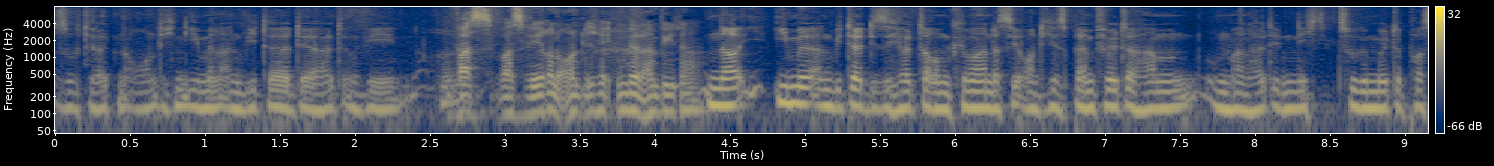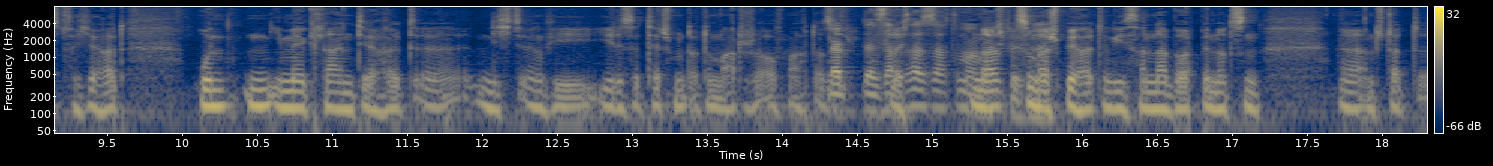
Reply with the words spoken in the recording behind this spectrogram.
such dir halt einen ordentlichen E-Mail-Anbieter, der halt irgendwie Was, was wäre ein ordentlicher E-Mail-Anbieter? na, E-Mail-Anbieter, die sich halt darum kümmern, dass sie ordentliche Spam-Filter haben und man halt eben nicht zugemüllte Postfächer hat und einen E-Mail-Client, der halt äh, nicht irgendwie jedes Attachment automatisch aufmacht. Also Na, dann sag- vielleicht- sag doch mal ein na, Beispiel Zum. Beispiel halt irgendwie Thunderbird benutzen äh, anstatt, äh,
